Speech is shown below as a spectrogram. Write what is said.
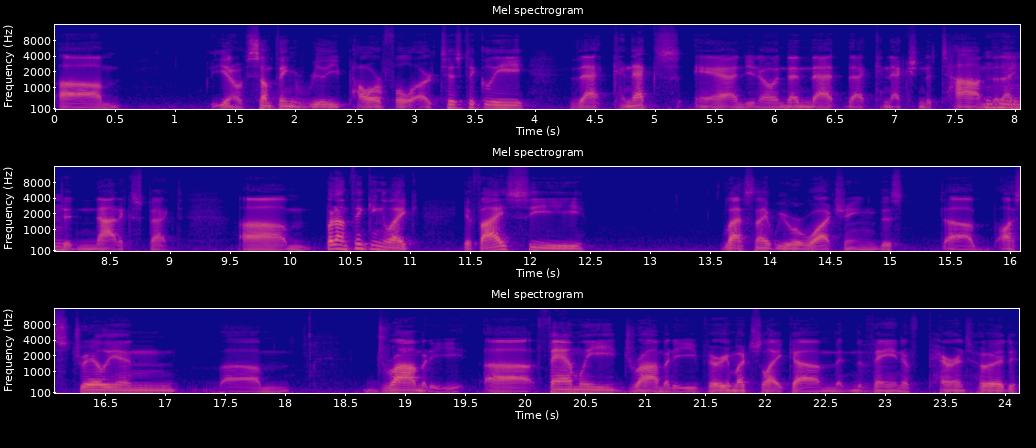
um, you know, something really powerful artistically that connects, and you know, and then that that connection to Tom that Mm-hmm. I did not expect. Um, but I'm thinking like, if I see last night we were watching this uh, Australian um, dramedy, uh, family dramedy, very much like um, in the vein of Parenthood,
